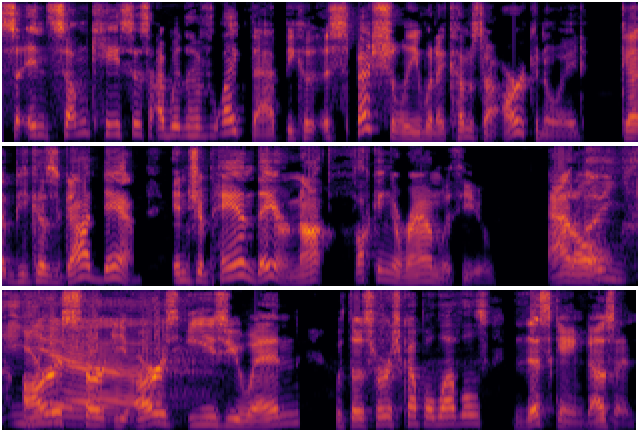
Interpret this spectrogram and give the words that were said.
so in some cases I would have liked that because, especially when it comes to Arkanoid, because goddamn, in Japan they are not fucking around with you at all. Uh, yeah. Ours start ours ease you in with those first couple levels. This game doesn't.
